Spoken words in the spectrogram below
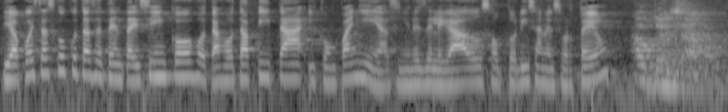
y Apuestas Cúcuta 75, JJ Pita y compañía. Señores delegados, ¿autorizan el sorteo? Autorizado.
